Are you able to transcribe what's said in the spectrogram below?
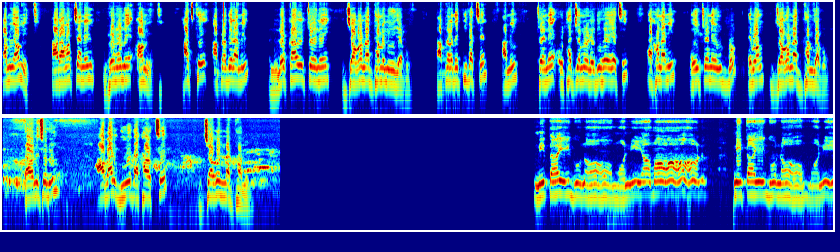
আমি অমিত, আর আমার চ্যানেল ভ্রমণে অমিত। আজকে আপনাদের আমি লোকাল ট্রেনে জগন্নাথ ধামে নিয়ে যাব। আপনারা দেখতেই পাচ্ছেন, আমি ট্রেনে ওঠার জন্য রেডি হয়ে গেছি। এখন আমি এই ট্রেনে উঠব এবং জগন্নাথ ধাম যাব। তাহলে চলুন, আবার গিয়ে দেখা হচ্ছে জগন্নাথ ধামে। নিতাই গুণ মণি আমার নিতাই গুণ মণি।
